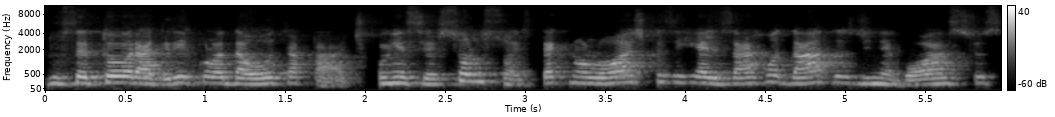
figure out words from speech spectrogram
do setor agrícola da outra parte, conhecer soluções tecnológicas e realizar rodadas de negócios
